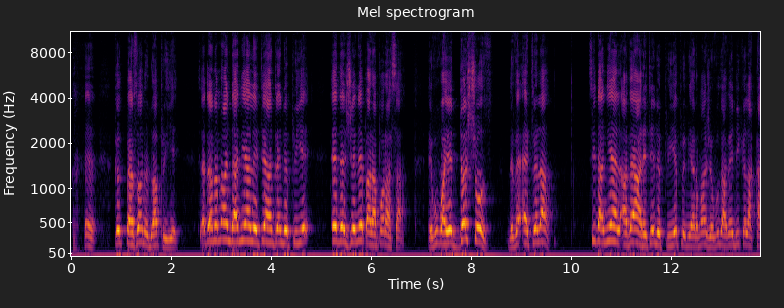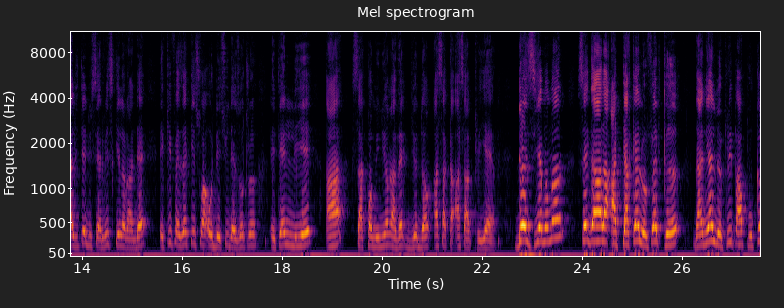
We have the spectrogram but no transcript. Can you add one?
que personne ne doit prier. Certainement, Daniel était en train de prier et de jeûner par rapport à ça. Et vous voyez, deux choses devaient être là. Si Daniel avait arrêté de prier, premièrement, je vous avais dit que la qualité du service qu'il rendait et qui faisait qu'il soit au-dessus des autres était liée à sa communion avec Dieu, donc à sa, à sa prière. Deuxièmement, ces gars-là attaquaient le fait que Daniel ne prie pas pour que,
